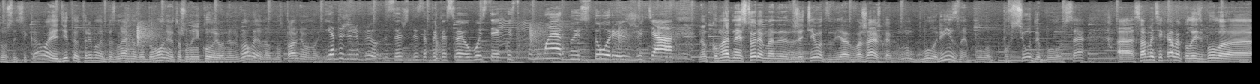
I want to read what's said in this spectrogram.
Досить цікаво, і діти отримали безмежне задоволення, тому що вони ніколи його не вживали, але насправді воно Я дуже люблю завжди запитувати свого гостя якусь кумедну історію з життя. Ну, кумедна історія в мене в житті. От я вважаю, що ну, було різне, було повсюди, було все. А саме цікаве, колись було е,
